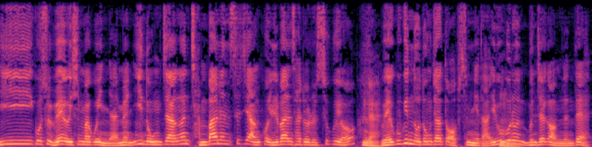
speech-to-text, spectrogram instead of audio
이곳을 왜 의심하고 있냐면 이 농장은 잔반은 쓰지 않고 일반 사료를 쓰고요. 네. 외국인 노동자도 없습니다. 이 부분은 음. 문제가 없는데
